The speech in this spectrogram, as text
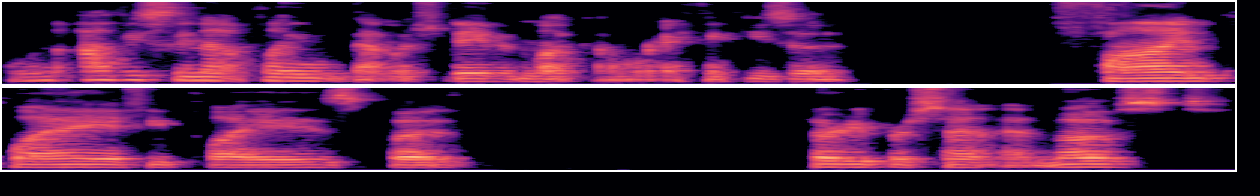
We're obviously not playing that much David Montgomery. I think he's a fine play if he plays, but 30% at most.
